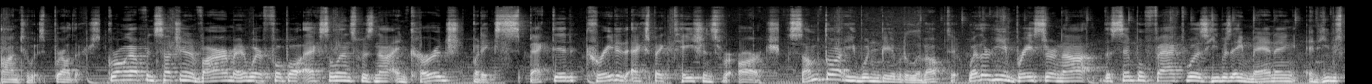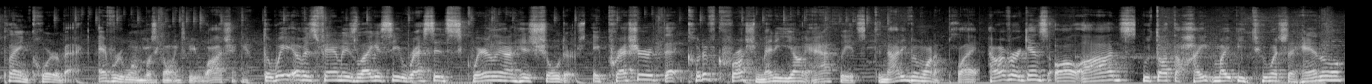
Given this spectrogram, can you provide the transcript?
on to his brothers. Growing up in such an environment where football excellence was not encouraged but expected created expectations for Arch. Some thought he wouldn't be able to live up to. Whether he embraced it or not, the simple fact was he was a Manning and he was playing quarterback. Everyone was going to be watching him. The weight of his family's legacy rested squarely on his shoulders, a pressure that could have crushed many young athletes to not even want to play. However, against all odds, who thought the hype might be too much to handle,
